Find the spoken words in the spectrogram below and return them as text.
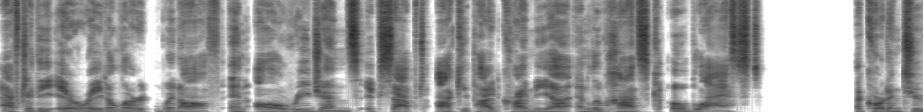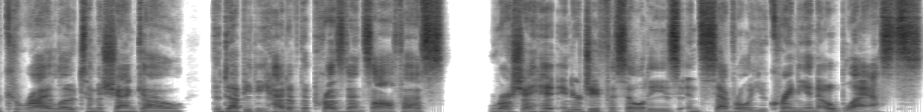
after the air raid alert went off in all regions except occupied Crimea and Luhansk Oblast. According to Kyrylo Tymoshenko, the deputy head of the president's office, Russia hit energy facilities in several Ukrainian oblasts.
